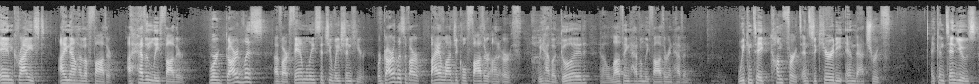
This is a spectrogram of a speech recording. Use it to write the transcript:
In Christ, I now have a Father, a heavenly Father, regardless of our family situation here, regardless of our biological father on earth. We have a good and a loving Heavenly Father in heaven. We can take comfort and security in that truth. It continues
